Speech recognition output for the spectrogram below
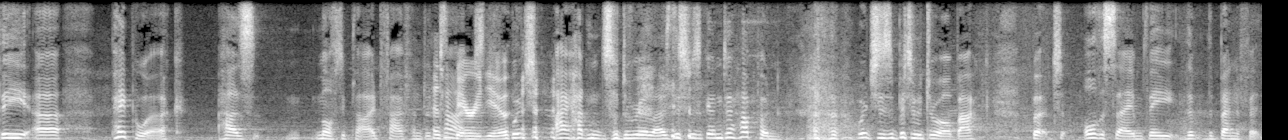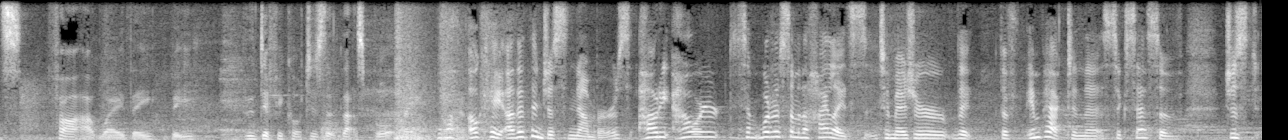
the uh, paperwork has multiplied 500 Has times. buried you. which I hadn't sort of realised this was going to happen, which is a bit of a drawback. But all the same, the, the, the benefits far outweigh the, the, the difficulties that that's brought me. Okay, other than just numbers, how do you, how are some what are some of the highlights to measure the the impact and the success of just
